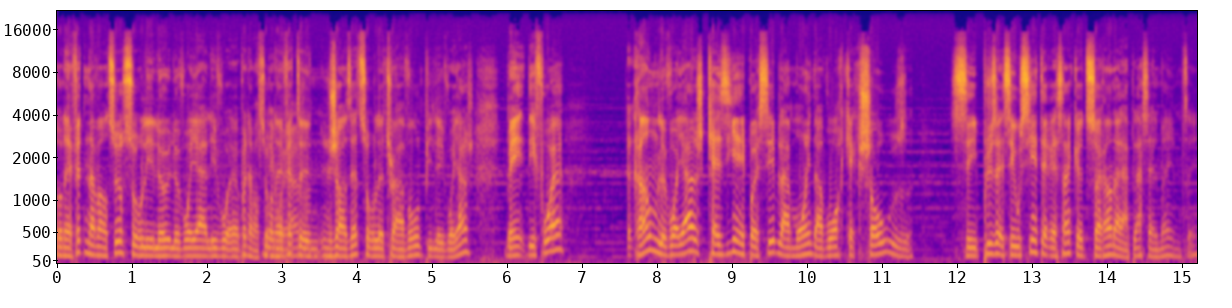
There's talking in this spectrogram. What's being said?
On avait fait une aventure sur les, le, le voyage, les vo- euh, pas une aventure, Les on avait voyages, fait une, une jasette sur le travel puis les voyages. Ben, des fois, rendre le voyage quasi impossible à moins d'avoir quelque chose, c'est plus c'est aussi intéressant que de se rendre à la place elle-même, tu sais.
